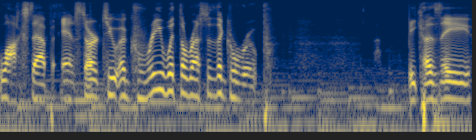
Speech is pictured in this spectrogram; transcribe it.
lockstep and start to agree with the rest of the group because they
